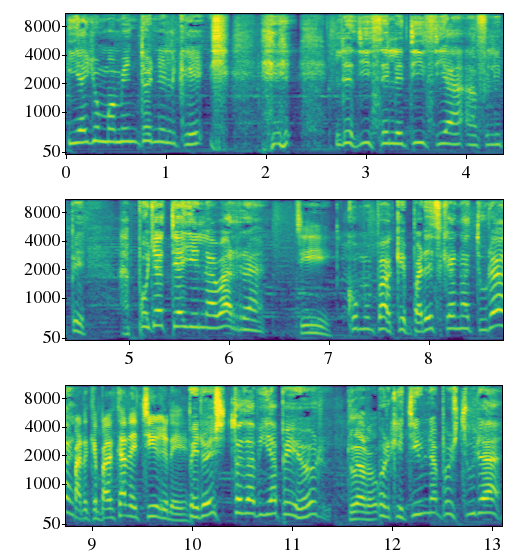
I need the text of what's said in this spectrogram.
Y hay un momento en el que le dice Leticia a Felipe, apóyate ahí en la barra, Sí, como para que parezca natural. para que parezca de chigre. Pero es todavía peor. Claro. Porque tiene una postura...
